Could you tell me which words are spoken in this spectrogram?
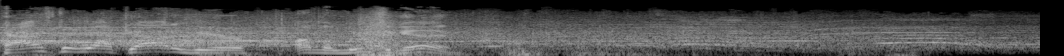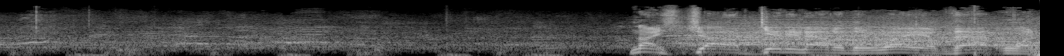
has to walk out of here on the losing end. Nice job getting out of the way of that one.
